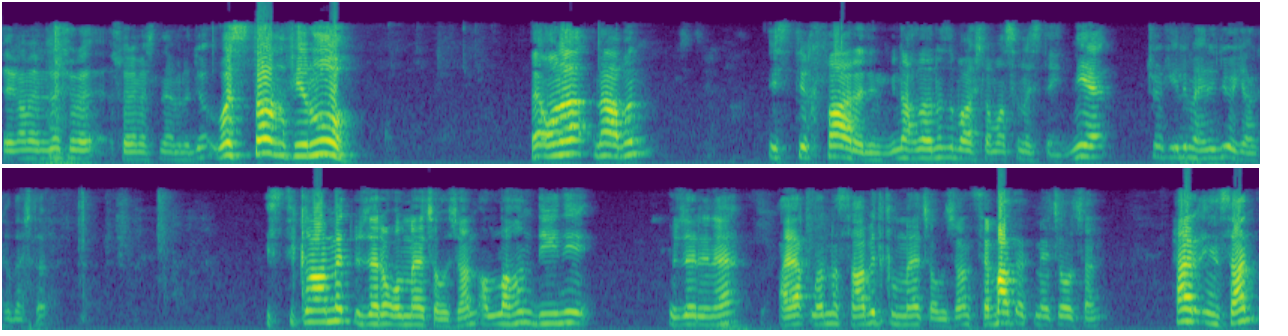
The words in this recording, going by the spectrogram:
Peygamberimize şöyle söylemesini emrediyor. وَاسْتَغْفِرُوهُ Ve ona ne yapın? İstiğfar edin. Günahlarınızı bağışlamasını isteyin. Niye? Çünkü ilim ehli diyor ki arkadaşlar istikamet üzere olmaya çalışan, Allah'ın dini üzerine ayaklarını sabit kılmaya çalışan, sebat etmeye çalışan her insan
